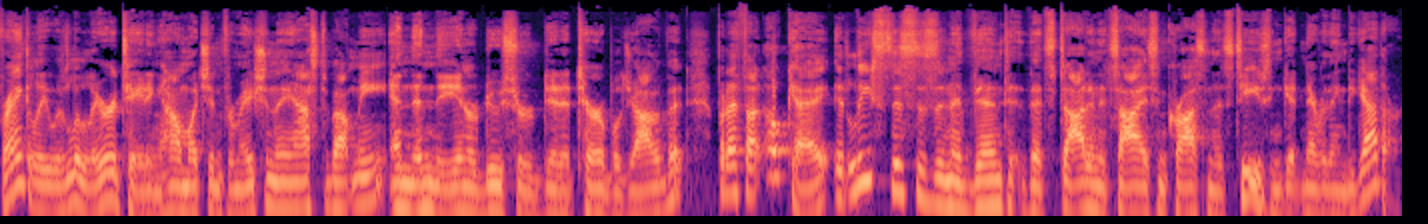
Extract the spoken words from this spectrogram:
frankly, it was a little irritating how much information they asked about me. And then the introducer did a terrible job of it. But I thought, okay, at least this is an event that's dotting its I's and crossing its T's and getting everything together,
